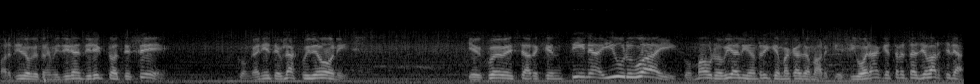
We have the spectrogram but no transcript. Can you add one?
Partido que transmitirá en directo a TC con Cañete Blasco y De Bonis. Y el jueves Argentina y Uruguay con Mauro Vial y Enrique Macaya Márquez. Iguarán que trata de llevársela.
